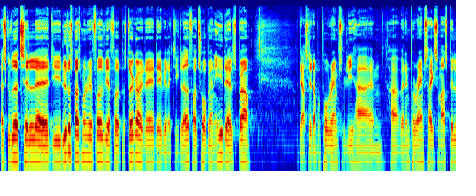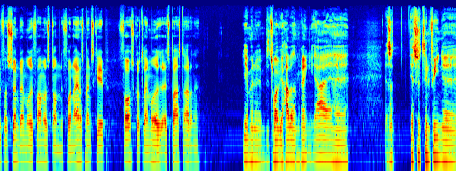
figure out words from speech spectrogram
Lad os gå videre til øh, de lytterspørgsmål, vi har fået. Vi har fået et par stykker i dag, det er vi rigtig glade for. Torbjørn Edal spørger, det er også lidt apropos Rams, vi lige har, øhm, har været inde på. Rams har ikke så meget spillet for søndag mod et fremadstormende for Niners mandskab. Forskers imod at spare starterne. Jamen, øh, det tror jeg, vi har været omkring. Jeg, øh, altså, jeg synes, det er en fin... Øh,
